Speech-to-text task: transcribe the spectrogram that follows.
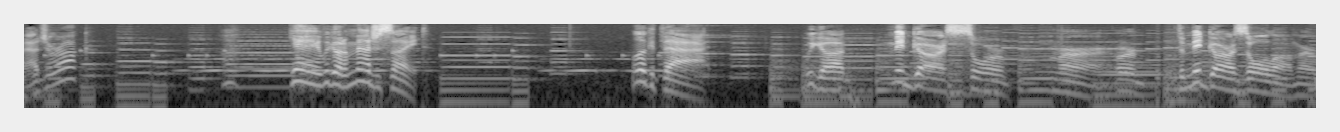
Magirock? Yay, we got a Magicite! Look at that! We got Midgardsormr, or the Midgar Zolom, or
